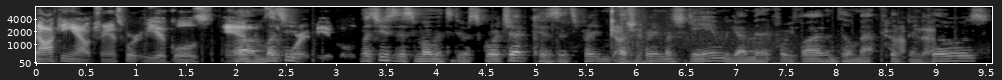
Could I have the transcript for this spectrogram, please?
knocking out transport vehicles and Um, support vehicles. Let's use this moment to do a score check because it's pretty. That's pretty much game. We got a minute forty-five until map flip Copy and that. close.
